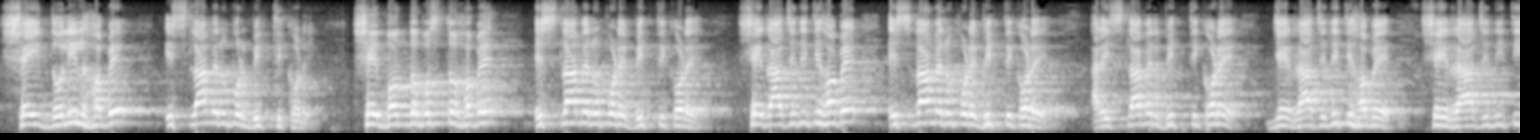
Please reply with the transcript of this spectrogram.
সেই দলিল হবে ইসলামের উপর ভিত্তি করে। সেই বন্দোবস্ত হবে ইসলামের উপরে ভিত্তি করে। সেই রাজনীতি হবে ইসলামের উপরে ভিত্তি করে। আর ইসলামের ভিত্তি করে যে রাজনীতি হবে, সেই রাজনীতি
